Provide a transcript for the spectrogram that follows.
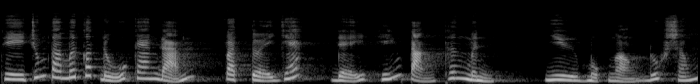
thì chúng ta mới có đủ can đảm và tuệ giác để hiến tặng thân mình như một ngọn đuốc sống.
